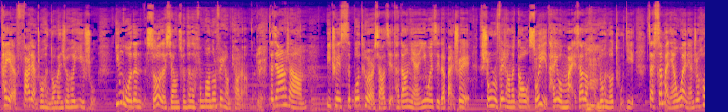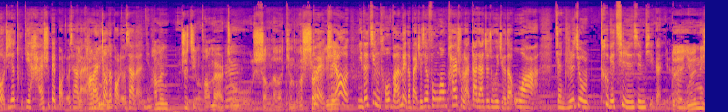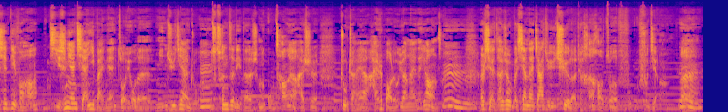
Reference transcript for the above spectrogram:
它也发展出很多文学和艺术。英国的所有的乡村，它的风光都是非常漂亮的。对，再加上碧翠丝·波特小姐，她当年因为自己的版税收入非常的高，所以她又买下了很多很多土地。嗯、在三百年、五百年之后，这些土地还是被保留下来，完整的保留下来。他们置景方面就省了挺多事儿。对，只要你的镜头完美的把这些风光拍出来，大家就就会觉得哇，简直就特别沁人心脾，感觉。对，因为那些地方几十年前、一百年左右的民居建筑。嗯，村子里的什么谷仓呀，还是住宅呀，还是保留原来的样子。嗯，而且他就把现代家具一去了，就很好做复复景。嗯，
